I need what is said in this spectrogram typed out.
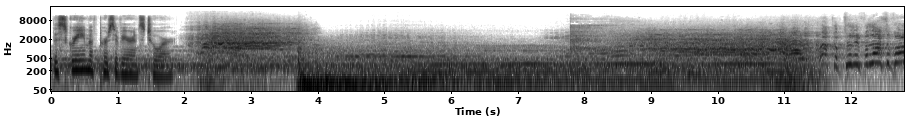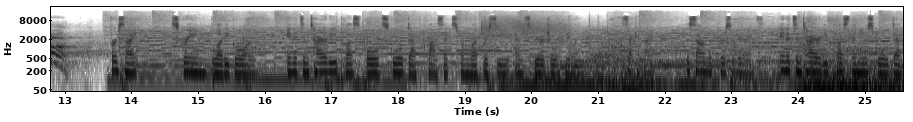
The Scream of Perseverance Tour. Welcome to the philosopher! First night, Scream Bloody Gore. In its entirety, plus old school death classics from leprosy and spiritual healing. Second night, The Sound of Perseverance. In its entirety, plus the new school death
